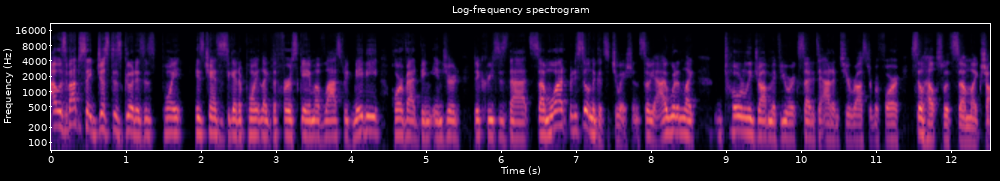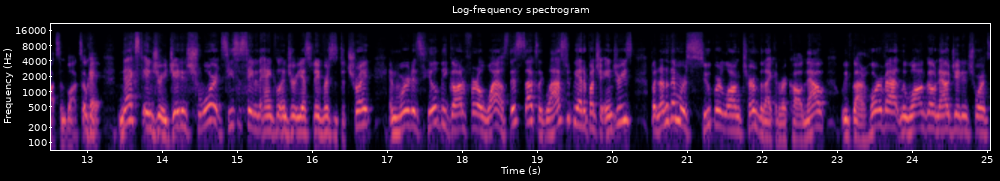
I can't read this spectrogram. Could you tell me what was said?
I was about to say just as good as his point, his chances to get a point like the first game of last week. Maybe Horvat being injured decreases that somewhat, but he's still in a good situation. So yeah, I wouldn't like totally drop him if you were excited to add him to your roster before. Still helps with some like shots and blocks. Okay, next injury, Jaden Schwartz. He sustained an ankle injury yesterday yesterday versus Detroit, and word is he'll be gone for a while. So this sucks. Like last week, we had a bunch of injuries, but none of them were super long term that I can recall. Now we've got Horvat, Luongo, now Jaden Schwartz,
